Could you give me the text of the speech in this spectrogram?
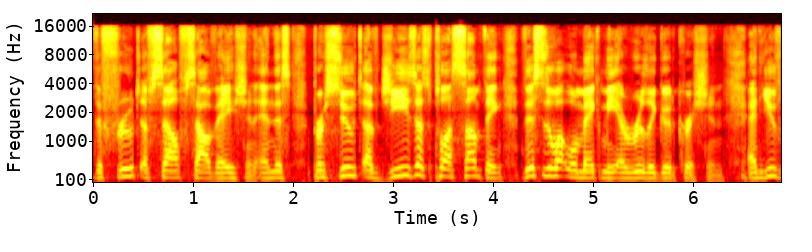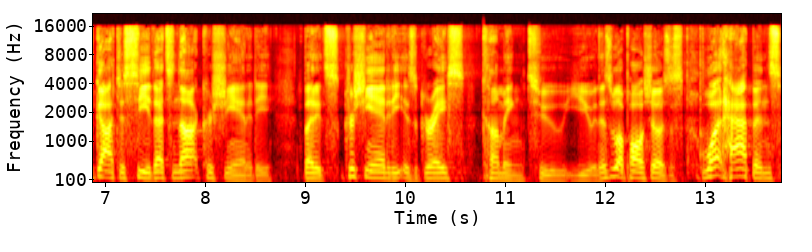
the fruit of self salvation and this pursuit of Jesus plus something. This is what will make me a really good Christian. And you've got to see that's not Christianity, but it's Christianity is grace coming to you. And this is what Paul shows us. What happens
